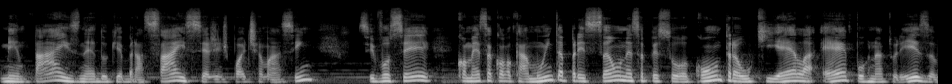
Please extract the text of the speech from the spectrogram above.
mentais, né, do que braçais, se a gente pode chamar assim, se você começa a colocar muita pressão nessa pessoa contra o que ela é por natureza,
